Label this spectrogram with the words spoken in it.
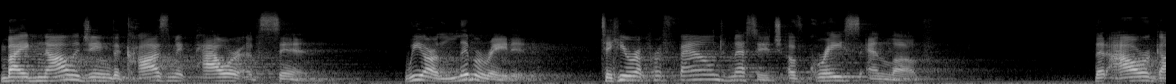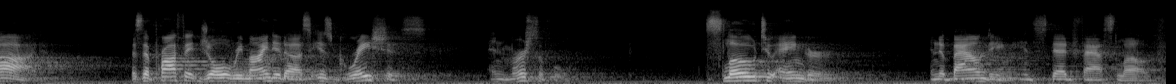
By acknowledging the cosmic power of sin, we are liberated to hear a profound message of grace and love. That our God, as the prophet Joel reminded us, is gracious and merciful, slow to anger, and abounding in steadfast love.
